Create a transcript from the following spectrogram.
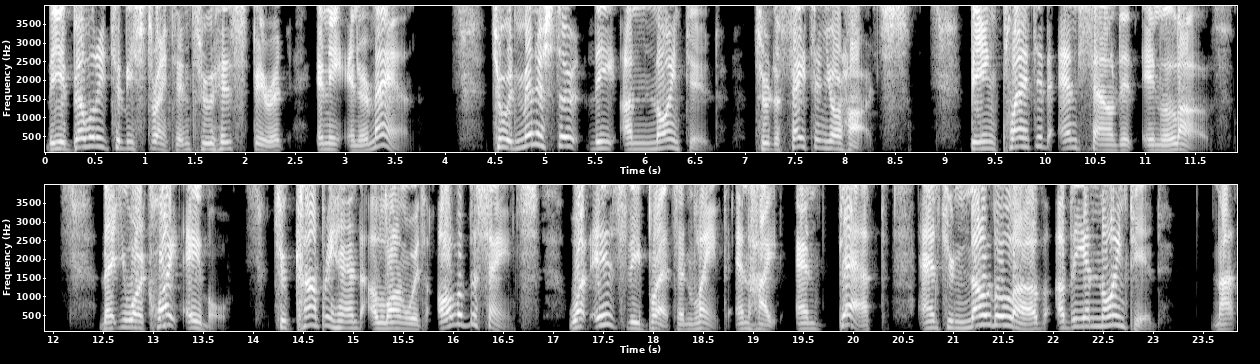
the ability to be strengthened through his Spirit in the inner man, to administer the anointed through the faith in your hearts, being planted and founded in love, that you are quite able to comprehend along with all of the saints what is the breadth and length and height and depth, and to know the love of the anointed, not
